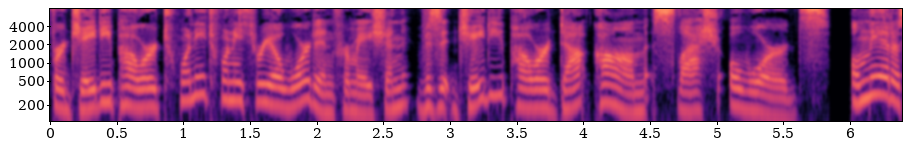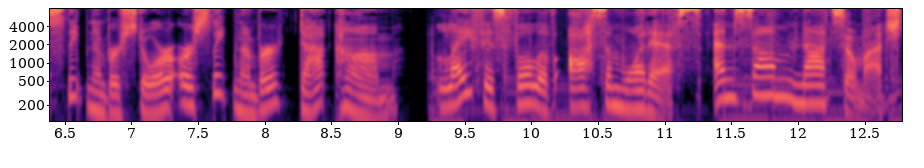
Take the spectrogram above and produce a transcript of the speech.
For JD Power 2023 award information, visit jdpower.com/awards. Only at a Sleep Number store or sleepnumber.com. Life is full of awesome what ifs, and some not so much,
